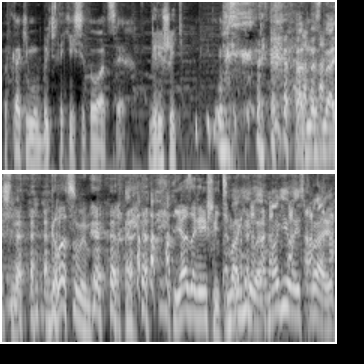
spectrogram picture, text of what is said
Вот как ему быть в таких ситуациях? Грешить. Однозначно. Голосуем. Я загрешить. Могила, могила исправит.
